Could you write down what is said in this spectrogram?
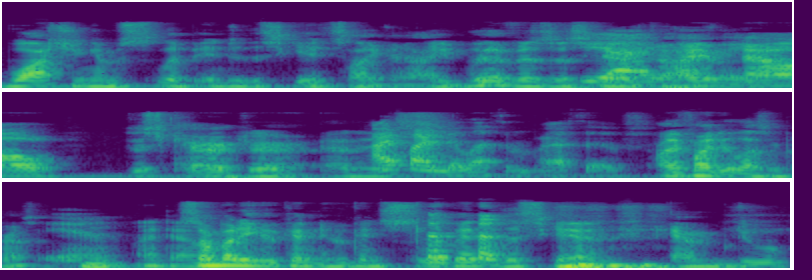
watching him slip into the skin. It's like I live as this Yeah, character. I am now this character, and it's, I find it less impressive. I find it less impressive. Yeah. I don't. Somebody who can who can slip into the skin and do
